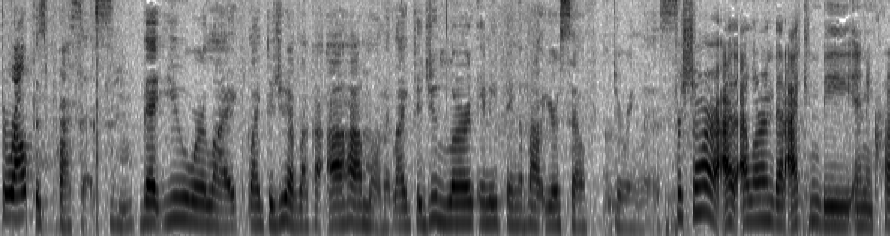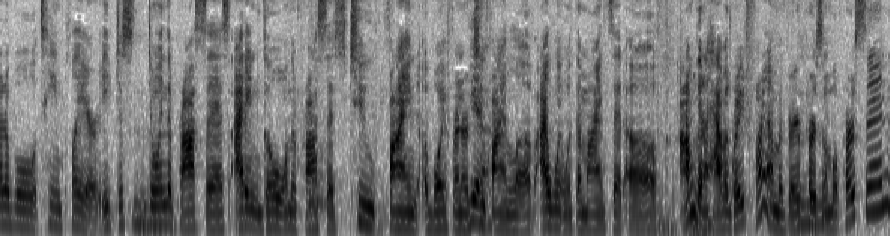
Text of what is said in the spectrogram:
throughout this process Mm-hmm. that you were like, like, did you have like an aha moment? Like, did you learn anything about yourself during this? For sure. I, I learned that I can be an incredible team player. It just Mm-hmm. doing the process, I didn't go on the process to find a boyfriend or Yeah. to find love. I went with the mindset of, I'm going to have a great friend. I'm a Mm-hmm. very personable person.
